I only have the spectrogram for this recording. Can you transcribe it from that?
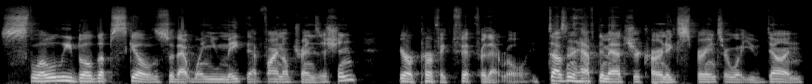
Slowly build up skills so that when you make that final transition, you're a perfect fit for that role. It doesn't have to match your current experience or what you've done,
